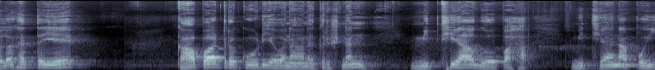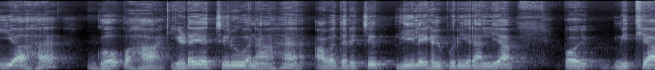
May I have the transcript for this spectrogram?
உலகத்தையே காப்பாற்றக்கூடியவனான கிருஷ்ணன் மித்யா கோபகா மித்யானா பொய்யாக கோபகா இடைய சிறுவனாக அவதரித்து லீலைகள் புரிகிறான் இல்லையா? இப்போ மித்யா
